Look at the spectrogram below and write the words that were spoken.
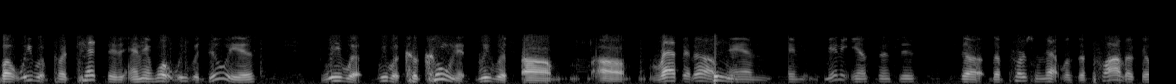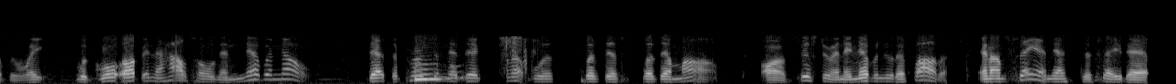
But we would protect it, and then what we would do is we would we would cocoon it. We would um, uh, wrap it up, and in many instances, the the person that was the product of the rape would grow up in the household and never know that the person that they're growing up with was their was their mom or sister, and they never knew their father. And I'm saying this to say that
